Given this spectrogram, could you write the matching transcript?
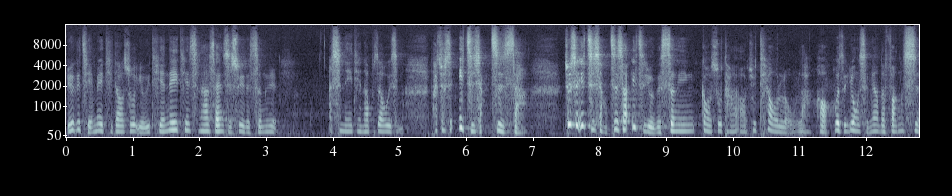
有一个姐妹提到说，有一天，那一天是她三十岁的生日，是那一天，她不知道为什么，她就是一直想自杀，就是一直想自杀，一直有个声音告诉她哦，去跳楼啦，好，或者用什么样的方式。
